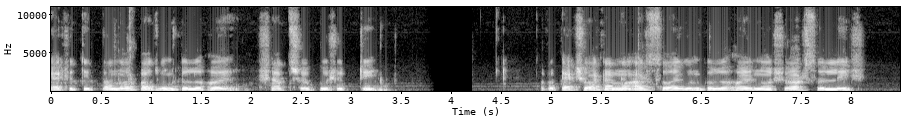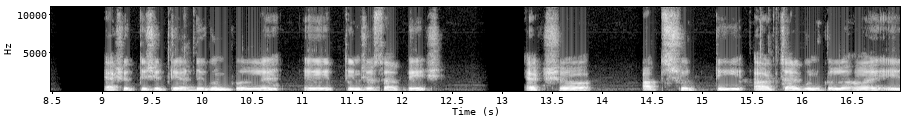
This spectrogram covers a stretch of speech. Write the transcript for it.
একশো তিপ্পান্ন আর পাঁচ গুণ করলে হয় সাতশো পঁয়ষট্টি। তারপর একশো আটান্ন আর ছয় গুণ করলে হয় নশো আটচল্লিশ। একশো তেষট্টি আর দুই গুণ করলে এই তিনশো ছাব্বিশ, একশো আটষট্টি আর চার গুণ করলে হয় এই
